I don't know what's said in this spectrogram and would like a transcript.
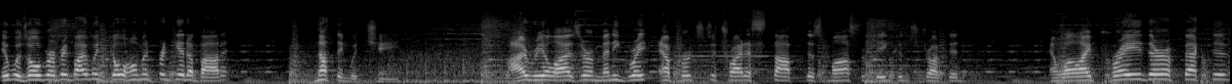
it was over, everybody would go home and forget about it. Nothing would change. I realize there are many great efforts to try to stop this mosque from being constructed. And while I pray they're effective,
